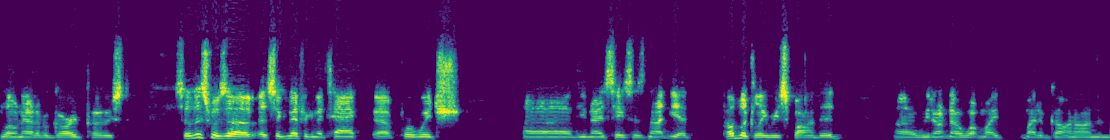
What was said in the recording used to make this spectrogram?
blown out of a guard post. So this was a, a significant attack uh, for which uh, the United States has not yet publicly responded. we don't know what might might have gone on in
